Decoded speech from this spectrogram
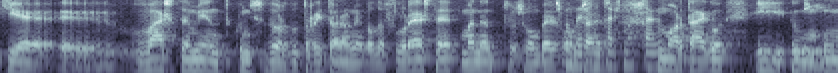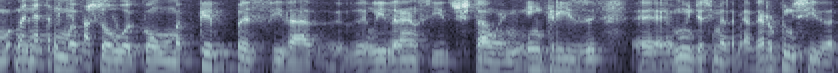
que é uh, vastamente conhecedor do território ao nível da floresta, comandante dos Bombeiros, Bombeiros Voluntários de Mortágua e, um, e um, uma pessoa com uma capacidade de liderança e de gestão em, em crise muito acima da média. É reconhecida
